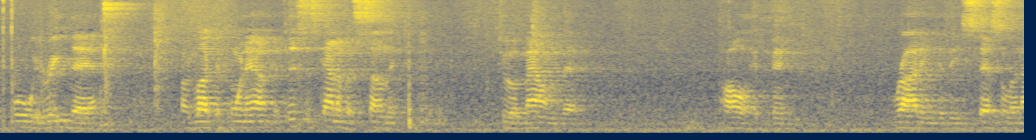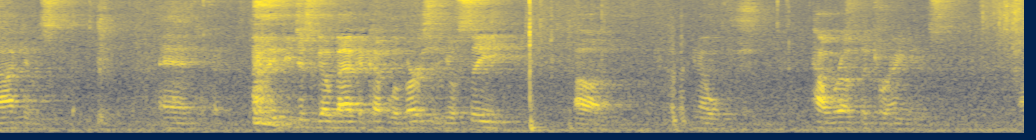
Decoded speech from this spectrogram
Before we read that, I'd like to point out that this is kind of a summit to a mountain that Paul had been writing to these Thessalonians. And if you just go back a couple of verses, you'll see, uh, you know, how rough the terrain is. Uh,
